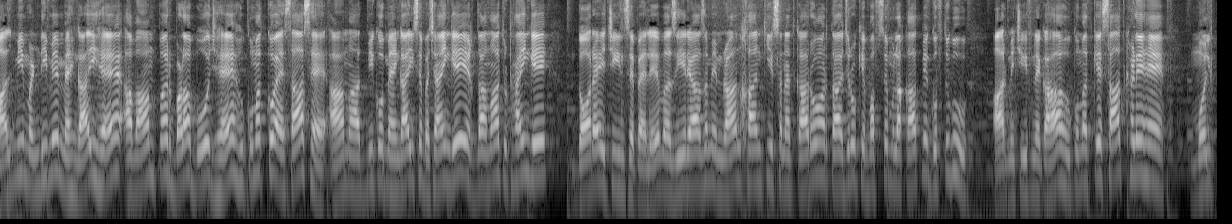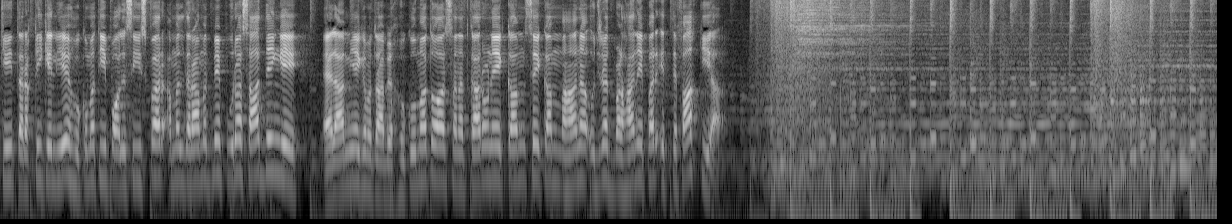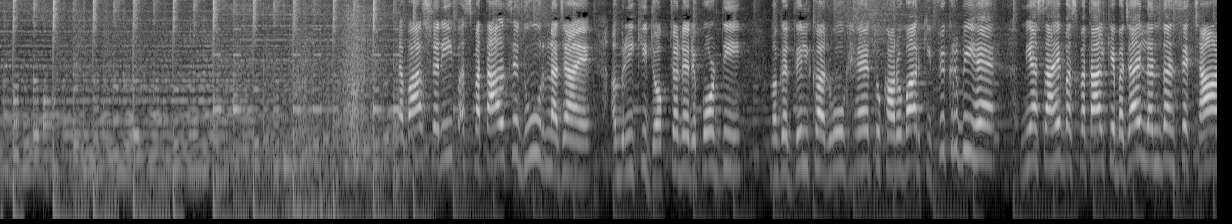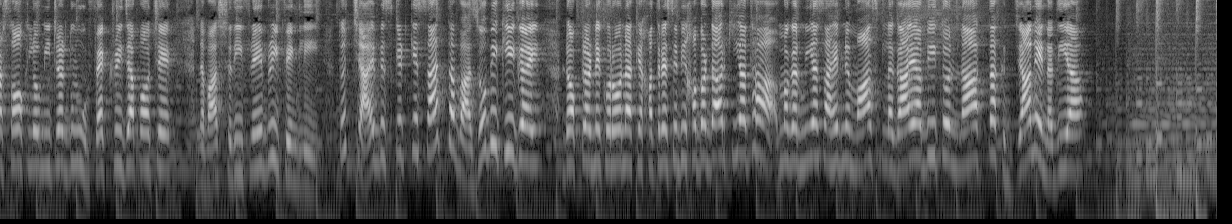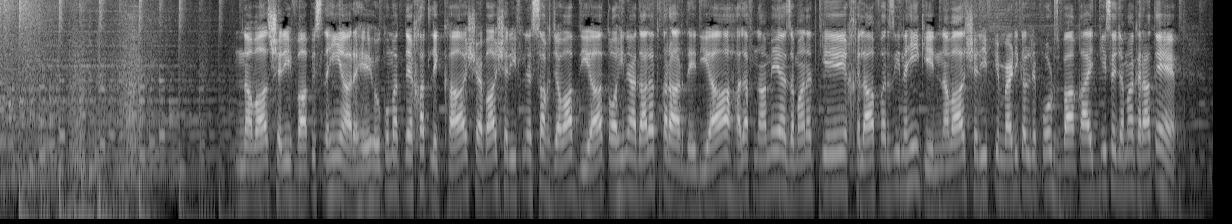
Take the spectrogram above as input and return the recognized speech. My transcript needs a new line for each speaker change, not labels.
आलमी मंडी में महँगाई है, आवाम पर बड़ा बोझ है, हुकूमत को एहसास है। आम आदमी को महँगाई से बचाएँगे इकदाम उठाएँगे। दौरे चीन से पहले वज़ीर अजम इमरान खान की सनतकारों और ताजरों के वफ से मुलाकात में गुफ्तु आर्मी चीफ ने कहा, हुकूमत के साथ खड़े हैं। मुल्क की तरक्की के लिए हुकूमती पॉलिसीज़ पर अमल दरामद में पूरा साथ देंगे। एलामिया के मुताबिक, हुकूमत और सनतकारों ने कम से कम माहाना उजरत बढ़ाने पर इतफाक किया।
नवाज़ शरीफ अस्पताल से दूर न जाएँ। अमरीकी डॉक्टर ने रिपोर्ट दी, मगर दिल का रोग है तो कारोबार की फ़िक्र भी है। मियाँ साहिब अस्पताल के बजाय लंदन से 400 किलोमीटर दूर फैक्ट्री जा पहुँचे। नवाज़ शरीफ ने ब्रीफिंग ली तो चाय बिस्किट के साथ तवाजो भी की गई। डॉक्टर ने कोरोना के खतरे से भी खबरदार किया था, मगर मियाँ साहिब ने मास्क लगाया भी तो नाक तक जाने न दिया।
नवाज़ शरीफ वापस नहीं आ रहे। हुकूमत ने ख़त लिखा, शहबाज शरीफ ने सख्त जवाब दिया, तोहन अदालत करार दे दिया। हलफनामे या जमानत के खिलाफ वर्जी नहीं की। नवाज़ शरीफ के मेडिकल रिपोर्ट्स बाकायदगी से जमा कराते हैं।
